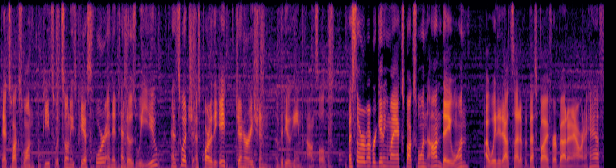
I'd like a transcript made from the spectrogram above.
The Xbox One competes with Sony's PS4 and Nintendo's Wii U, and Switch as part of the 8th generation of video game consoles. I still remember getting my Xbox One on day one. I waited outside of a Best Buy for about an hour and a half,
